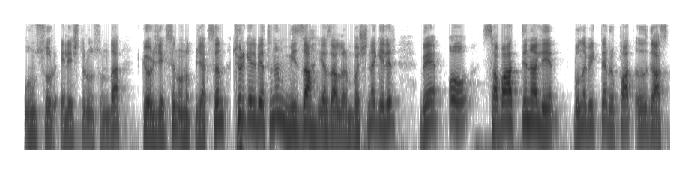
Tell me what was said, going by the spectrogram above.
unsur, eleştiri unsurunu da göreceksin, unutmayacaksın. Türk Edebiyatı'nın mizah yazarların başına gelir ve o Sabahattin Ali, bununla birlikte Rıfat Ilgaz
